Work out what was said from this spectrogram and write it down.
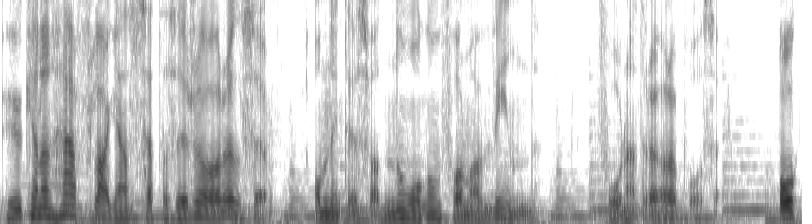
Hur kan den här flaggan sättas i rörelse om det inte är så att någon form av vind får den att röra på sig? Och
